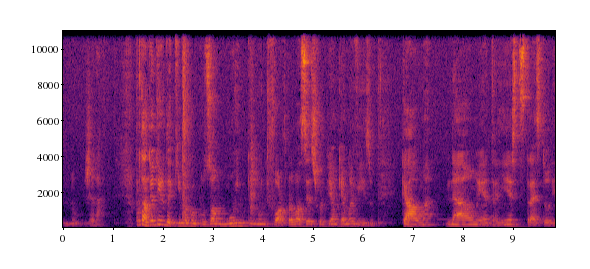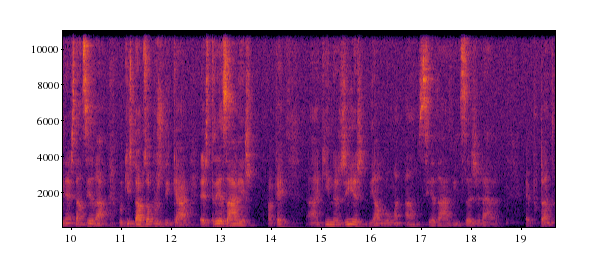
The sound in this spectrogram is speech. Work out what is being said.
no geral. Portanto, eu tiro daqui uma conclusão muito, muito forte para vocês, escorpião, que é um aviso. Calma, não entrem neste stress todo e nesta ansiedade, porque isto está-vos a prejudicar as três áreas, ok? Há aqui energias de alguma ansiedade exagerada. É, portanto,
